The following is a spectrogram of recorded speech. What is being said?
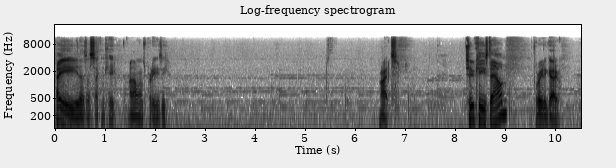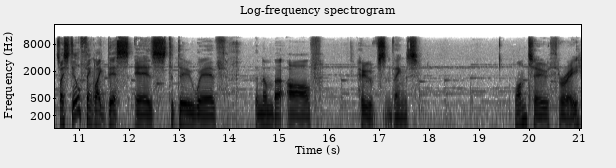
Hey, there's a second key. Oh, that one's pretty easy. Right. Two keys down, three to go. So I still think like this is to do with the number of hooves and things. One, two, three.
